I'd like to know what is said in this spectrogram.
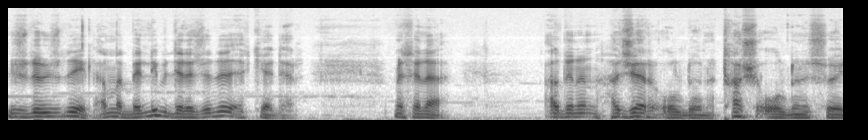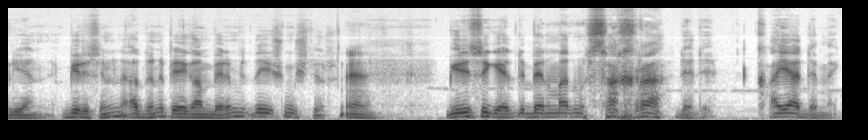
Yüzde yüz değil ama belli bir derecede etki eder. Mesela adının Hacer olduğunu, taş olduğunu söyleyen birisinin adını peygamberimiz değişmiştir. Evet. Birisi geldi benim adım Sahra dedi. Kaya demek.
